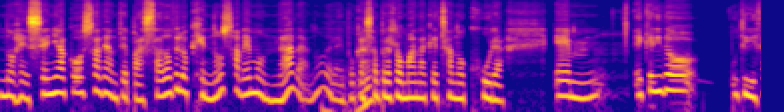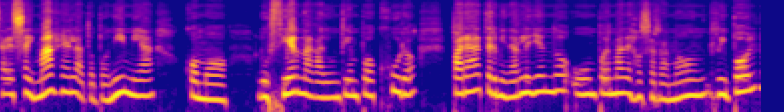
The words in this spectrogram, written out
nos enseña cosas de antepasados de los que no sabemos nada, ¿no? De la época esa prerromana que es tan oscura. Em, he querido utilizar esa imagen, la toponimia, como luciérnaga de un tiempo oscuro, para terminar leyendo un poema de José Ramón Ripoll,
